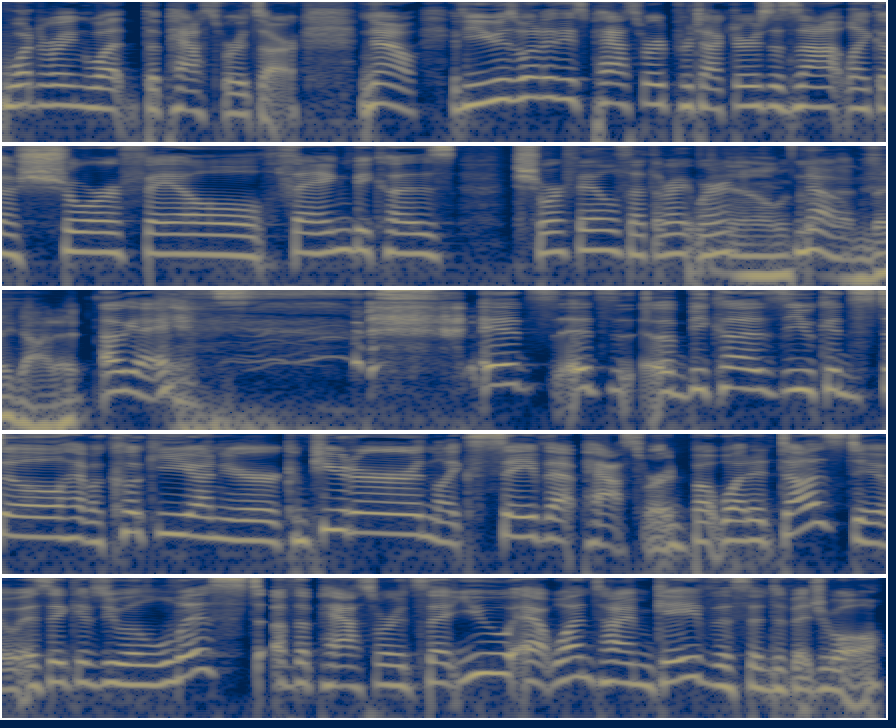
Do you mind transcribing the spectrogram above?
wondering what the passwords are. Now, if you use one of these password protectors, it's not like a sure fail thing because sure fail is that the right word? No, go ahead. they got it. Okay. it's it's uh, because you could still have a cookie on your computer and like save that password. But what it does do is it gives you a list of the passwords that you at one time gave this individual.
